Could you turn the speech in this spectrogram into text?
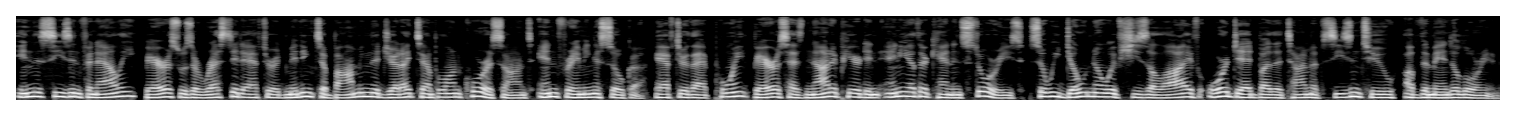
In the season finale, Barriss was arrested after admitting to bombing the Jedi Temple on Coruscant and framing Ahsoka. After that point, Barriss has not appeared in any other canon stories, so we don't know if she's alive or dead by the time of season 2 of The Mandalorian.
